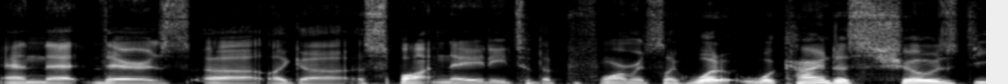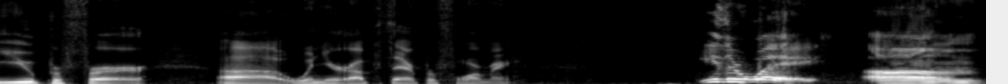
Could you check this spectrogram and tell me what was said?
and that there's uh, like a, a, spontaneity to the performance. Like what what kind of shows do you prefer uh, when you're up there performing? Either way, um,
